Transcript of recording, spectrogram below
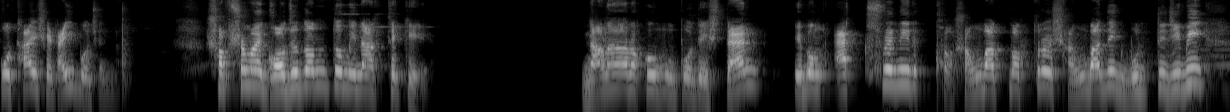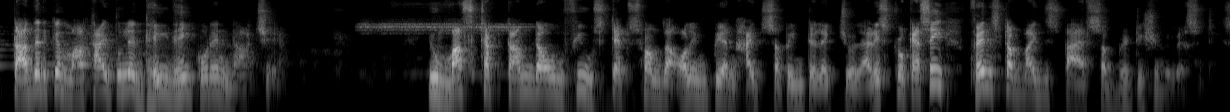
কোথায় সেটাই বোঝেন না। সবসময় গজদন্ত মিনার থেকে নানা রকম উপদেশ দেন এবং এক শ্রেণির সংবাদপত্র সাংবাদিক বুদ্ধিজীবী তাদেরকে মাথায় তুলে ধেই ধেই করে নাচে। You must have come down few steps from the Olympian heights of intellectual aristocracy fenced off by this of British universities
